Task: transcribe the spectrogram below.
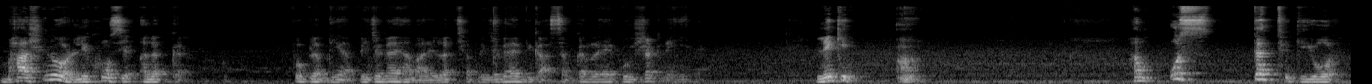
भाषणों और लेखों से अलग कर उपलब्धियाँ अपनी जगह है, हमारे लक्ष्य अपनी जगह है, विकास सब कर रहे हैं, कोई शक नहीं है। लेकिन हम उस तथ्य की ओर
